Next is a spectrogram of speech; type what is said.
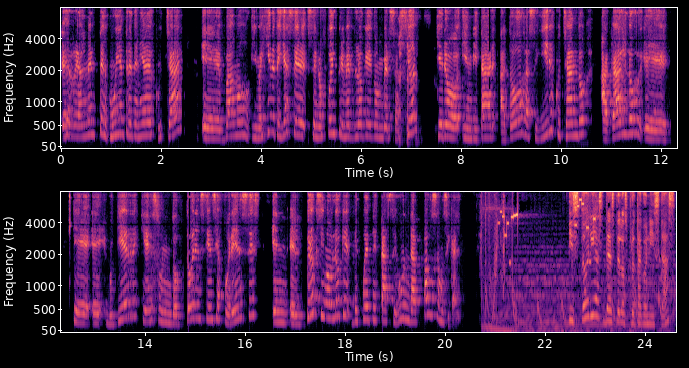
es realmente muy entretenida de escuchar. Eh, vamos, imagínate, ya se, se, nos fue el primer bloque de conversación. Quiero invitar a todos a seguir escuchando a Carlos eh, que, eh, Gutiérrez, que es un doctor en ciencias forenses, en el próximo bloque después de esta segunda pausa musical. Historias desde los protagonistas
